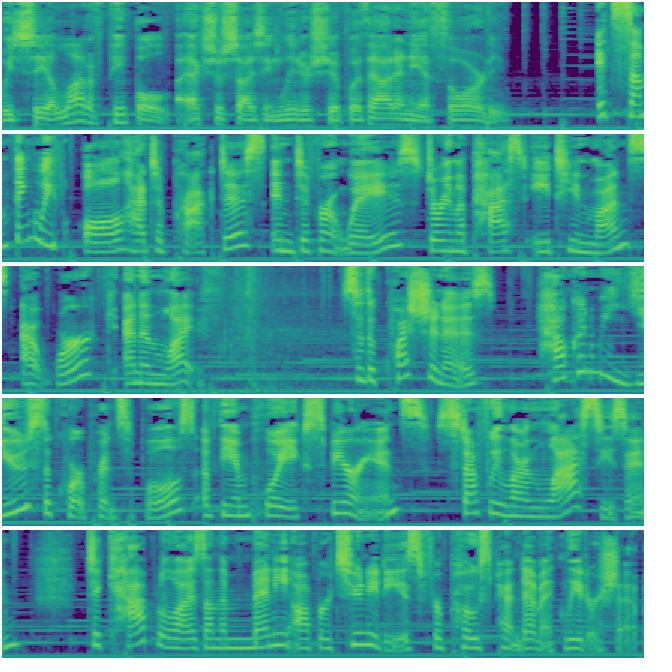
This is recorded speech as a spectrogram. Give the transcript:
We see a lot of people exercising leadership without any authority. It's something we've all had to practice in different ways during the past 18 months at work and in life. So the question is, how can we use the core principles of the employee experience, stuff we learned last season, to capitalize on the many opportunities for post pandemic leadership?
